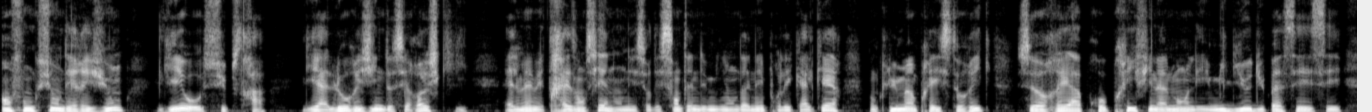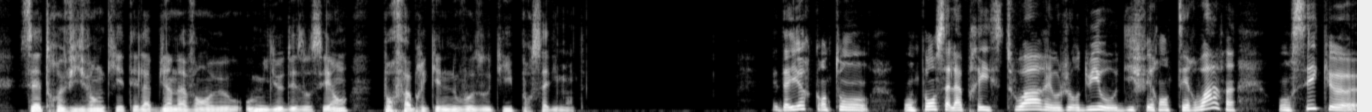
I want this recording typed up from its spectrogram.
en fonction des régions liées au substrat liée à l'origine de ces roches qui elle-même est très ancienne. On est sur des centaines de millions d'années pour les calcaires. Donc l'humain préhistorique se réapproprie finalement les milieux du passé, ces êtres vivants qui étaient là bien avant eux au milieu des océans pour fabriquer de nouveaux outils pour s'alimenter. D'ailleurs, quand on, pense à la préhistoire et aujourd'hui aux différents terroirs, on sait que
